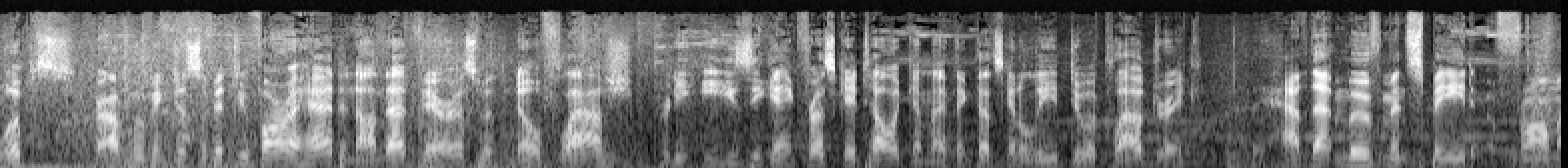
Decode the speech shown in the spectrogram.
Whoops. Crown moving just a bit too far ahead, and on that Varus with no flash. Pretty easy gank for SK Telecom. I think that's going to lead to a Cloud Drake. Have that movement speed from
